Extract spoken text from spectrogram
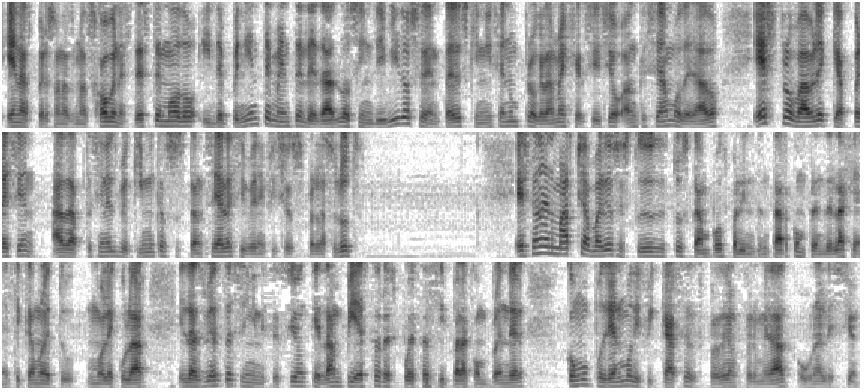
en las personas más jóvenes. De este modo, independientemente de la edad, los individuos sedentarios que inician un programa de ejercicio, aunque sea moderado, es probable que aprecien adaptaciones bioquímicas sustanciales y beneficiosas para la salud. Están en marcha varios estudios de estos campos para intentar comprender la genética molecular y las vías de señalización que dan pie a estas respuestas y para comprender cómo podrían modificarse después de la enfermedad o una lesión.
